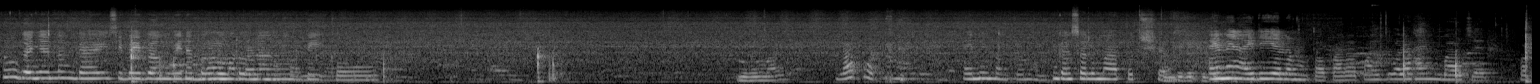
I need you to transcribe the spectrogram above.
So, ganyan lang guys. Iba-iba ang way na pagluto ng mas. Lapot. I mean, magpunan. Hanggang sa lumapot siya. I mean, idea lang to para pag wala kayong budget, pag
